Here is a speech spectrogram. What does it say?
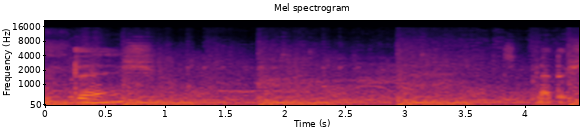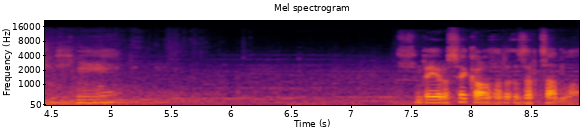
Umřeš. Pnete všichni. Jsem tady rozsekal zr zrcadla.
